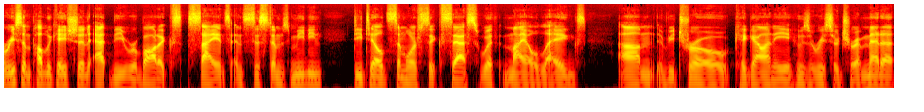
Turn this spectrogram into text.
recent publication at the Robotics Science and Systems meeting detailed similar success with Myo Legs. Um, Vittorio Caggiano, who's a researcher at Meta,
